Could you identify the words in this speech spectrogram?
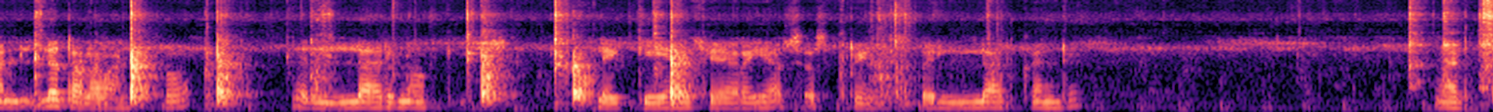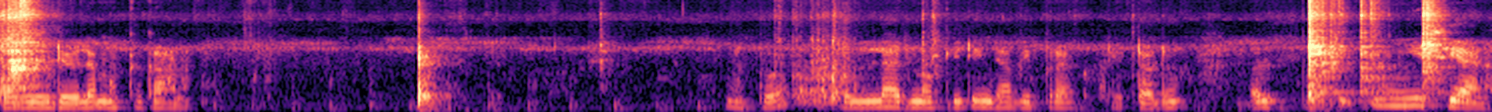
നല്ല തളവാണ്. അപ്പോൾ എല്ലാവരും നോക്കി. ലൈക്ക് ചെയ്യുക ഷെയർ ചെയ്യുക സബ്സ്ക്രൈബ് ചെയ്യുക. അപ്പോൾ എല്ലാവർക്കും എന്റെ അടുത്ത വീഡിയോയിൽ നമുക്ക് കാണാം. അപ്പോൾ എല്ലാവരും നോക്കിയിട്ട് എന്റെ അഭിപ്രായം പറയട്ടോ. അത് എളുപ്പത്തിൽ ഈസിയാണ്.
